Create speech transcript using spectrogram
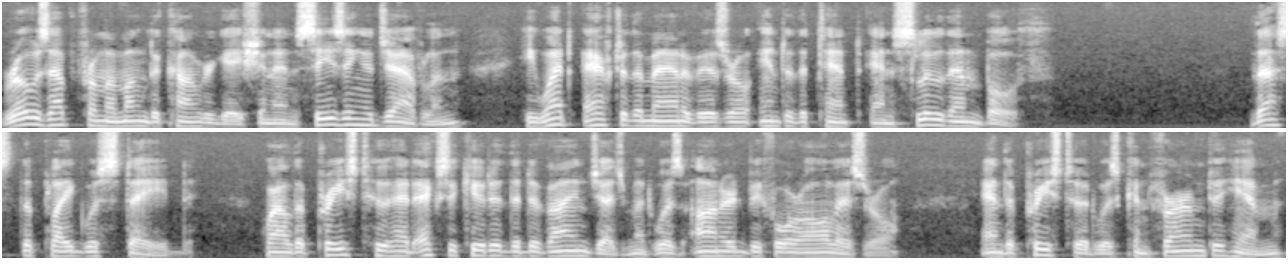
rose up from among the congregation, and seizing a javelin, he went after the man of Israel into the tent, and slew them both. Thus the plague was stayed, while the priest who had executed the divine judgment was honored before all Israel, and the priesthood was confirmed to him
